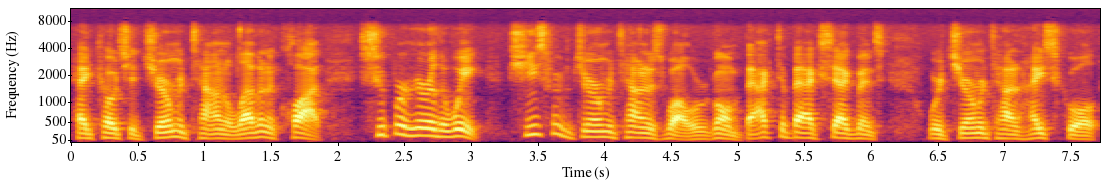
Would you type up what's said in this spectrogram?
head coach at Germantown. 11 o'clock Superhero of the Week. She's from Germantown as well. We're going back-to-back segments with Germantown High School.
